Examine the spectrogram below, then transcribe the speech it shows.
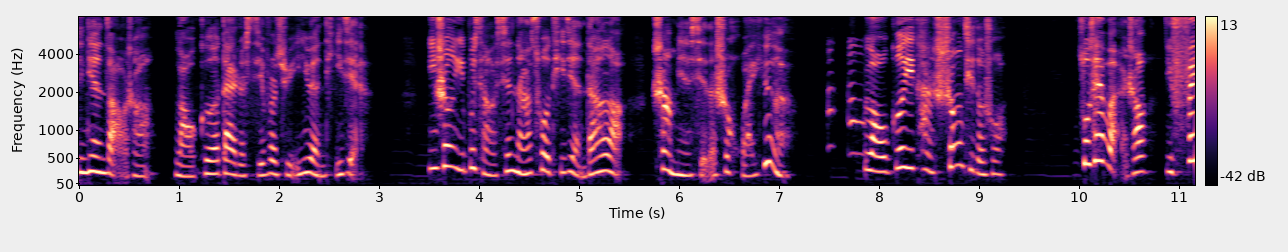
今天早上。老哥带着媳妇儿去医院体检，医生一不小心拿错体检单了，上面写的是怀孕。老哥一看，生气的说：“昨天晚上你非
